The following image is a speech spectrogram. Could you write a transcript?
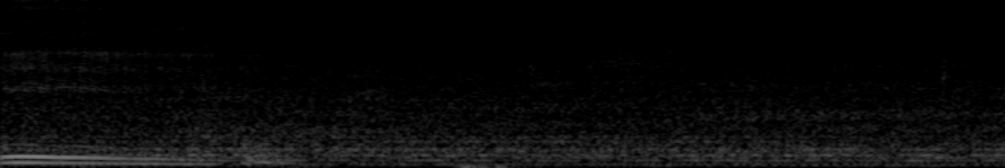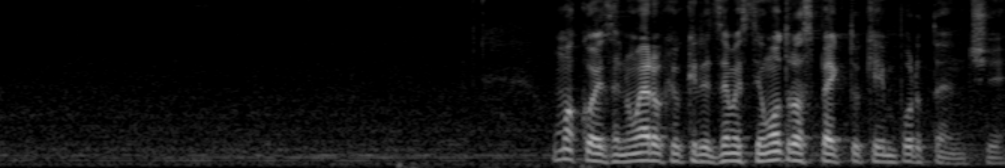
Hum. Uma coisa, não era o que eu queria dizer, mas tem um outro aspecto que é importante.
